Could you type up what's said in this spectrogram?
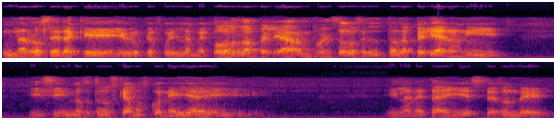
Una rosera que yo creo que fue la mejor. Todos la pelearon, pues. Todos, el- todos la pelearon y, y sí, nosotros nos quedamos con ella y, y la neta ahí este es donde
